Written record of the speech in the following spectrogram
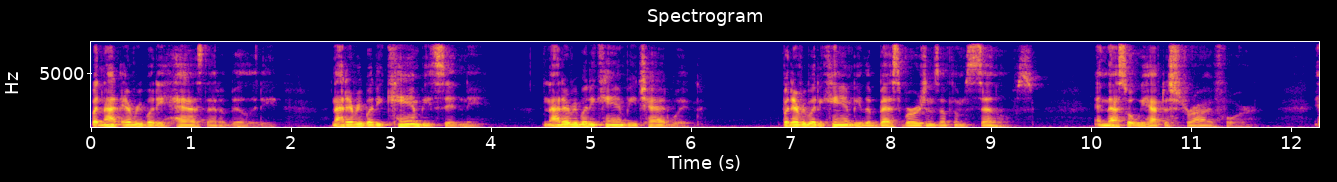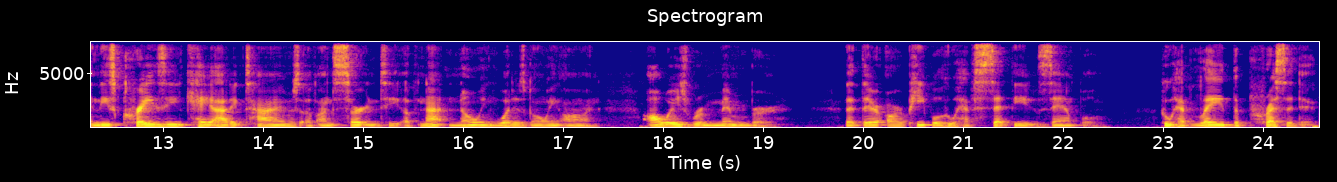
but not everybody has that ability. Not everybody can be Sidney. Not everybody can be Chadwick, but everybody can be the best versions of themselves. And that's what we have to strive for. In these crazy, chaotic times of uncertainty, of not knowing what is going on, always remember that there are people who have set the example, who have laid the precedent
